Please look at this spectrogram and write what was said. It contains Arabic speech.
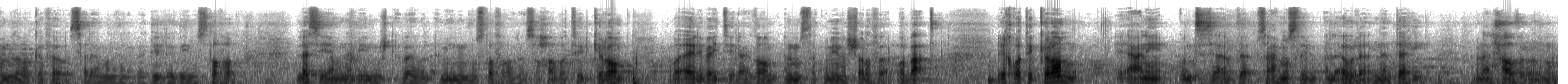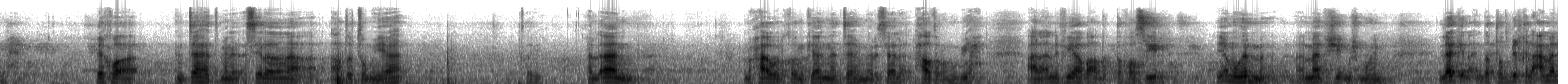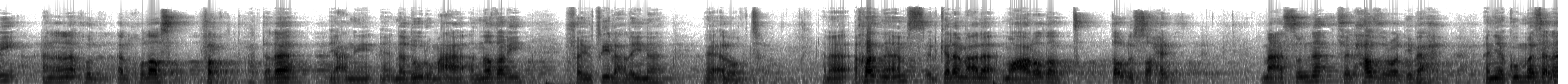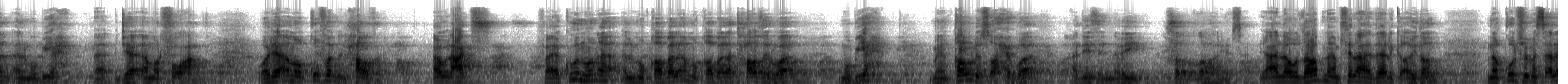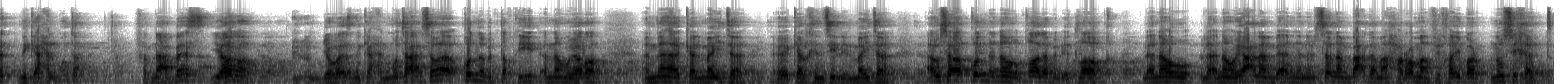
الحمد وكفى وسلام على عبادي الذين اصطفى. لا سيما نبي المجتبى والأمين المصطفى على صحابته الكرام وآل بيته العظام المستكملين الشرف وبعد. إخوتي الكرام يعني كنت سأبدأ بصحيح مسلم الأولى أن ننتهي من الحاضر والمبيح. إخوة انتهت من الأسئلة اللي أنا أعطيتهم إياها. طيب الآن نحاول قدر كان ننتهي من الرسالة الحاضر والمبيح على أن فيها بعض التفاصيل. هي مهمة ما في شيء مش مهم. لكن عند التطبيق العملي أنا نأخذ الخلاصة فقط حتى لا يعني ندور مع النظري فيطيل علينا الوقت. أنا أخذنا أمس الكلام على معارضة قول الصاحب مع السنة في الحظر والإباحة أن يكون مثلا المبيح جاء مرفوعا وجاء موقوفا الحاضر أو العكس فيكون هنا المقابلة مقابلة حاضر ومبيح من قول صاحب وحديث النبي صلى الله عليه وسلم. يعني لو ضربنا أمثلة على ذلك أيضا نقول في مسألة نكاح المتعة فابن عباس يرى جواز نكاح المتعة سواء قلنا بالتقييد أنه يرى أنها كالميتة كالخنزير للميتة أو سواء قلنا أنه قال بالإطلاق لأنه, لأنه يعلم بأن النبي صلى الله عليه وسلم بعدما حرمها في خيبر نسخت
